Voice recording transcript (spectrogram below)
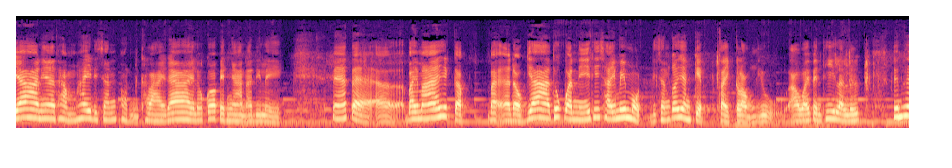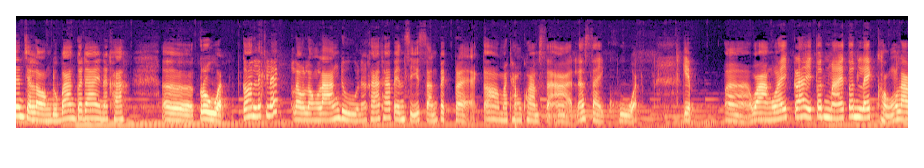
หญ้าเนี่ยทำให้ดิฉันผ่อนคลายได้ แล้วก็เป็นงานอดิเรกแม้แต่ใบไม้กับดอกหญ้าทุกวันนี้ที่ใช้ไม่หมด ดิฉันก็ยังเก็บใส่กล่องอยู่ เอาไว้เป็นที่ระลึก เพื่อนๆจะลองดูบ้างก็ได้นะคะ กรวดก้อนเล็กๆ เราลองล้างดูนะคะ ถ้าเป็นสีสันแปลกๆ ก็มาทำความสะอาดแล้วใส่ขวด เก็บวางไว้ใกล้ต้นไม้ต้นเล็กของเรา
